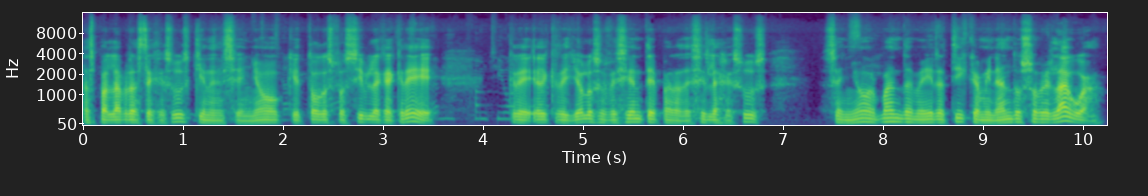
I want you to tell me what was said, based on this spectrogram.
las palabras de Jesús, quien enseñó que todo es posible que cree. Él creyó lo suficiente para decirle a Jesús, Señor, mándame ir a ti caminando sobre el agua.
